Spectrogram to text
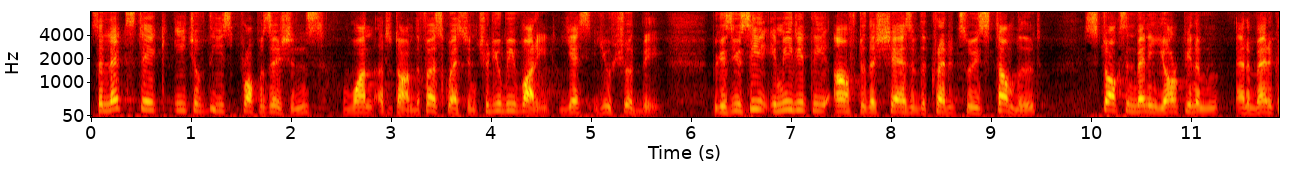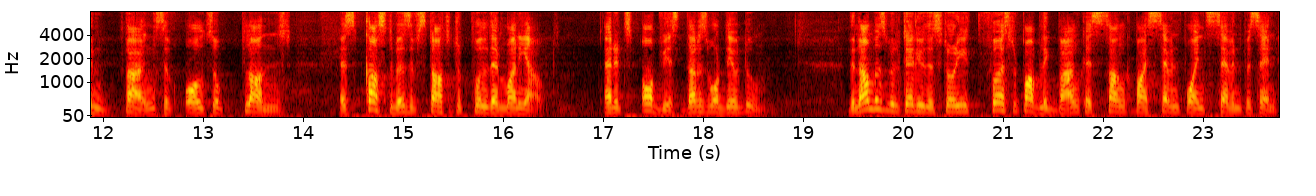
So let's take each of these propositions one at a time. The first question, should you be worried? Yes, you should be. Because you see, immediately after the shares of the Credit Suisse tumbled, stocks in many European and American banks have also plunged as customers have started to pull their money out. And it's obvious that is what they'll do. The numbers will tell you the story. First Republic Bank has sunk by 7.7%.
